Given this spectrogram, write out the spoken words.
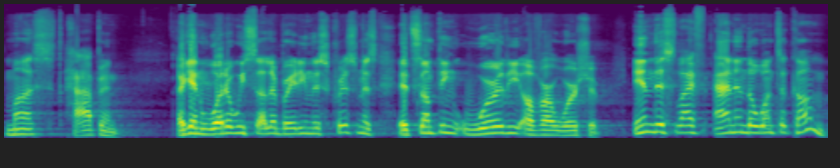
must happen. Again, what are we celebrating this Christmas? It's something worthy of our worship in this life and in the one to come.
